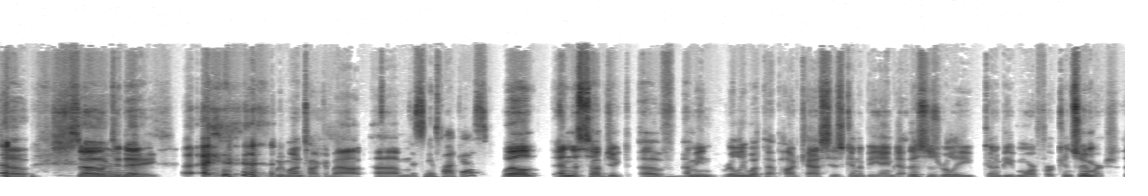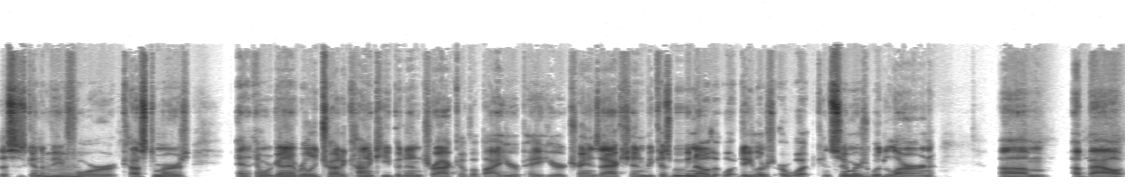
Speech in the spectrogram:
So so today we want to talk about um this new podcast. well and the subject of i Mhm. mean really what that podcast is going to be aimed at this is really going to be more for consumers this is going to be Mhm. for customers and, and we're going to really try to kind of keep it in track of a buy here pay here transaction because we know that what dealers or what consumers would learn um, about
